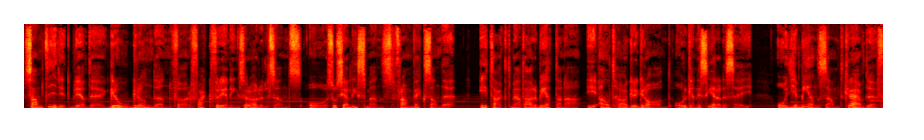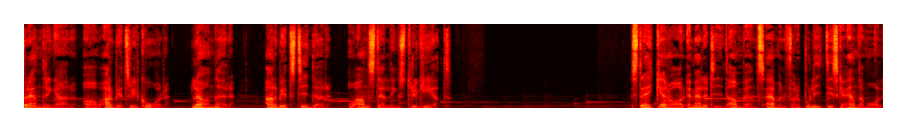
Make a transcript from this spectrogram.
Samtidigt blev det grogrunden för fackföreningsrörelsens och socialismens framväxande i takt med att arbetarna i allt högre grad organiserade sig och gemensamt krävde förändringar av arbetsvillkor, löner, arbetstider och anställningstrygghet. Strejker har emellertid använts även för politiska ändamål,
